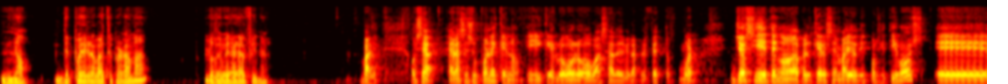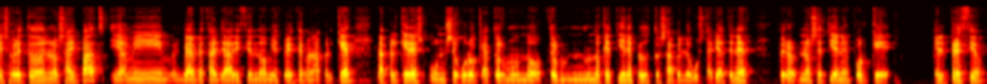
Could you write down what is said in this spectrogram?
no. Después de grabar este programa, lo develaré al final. Vale. O sea, ahora se supone que no y que luego lo vas a desvelar. Perfecto. Bueno, yo sí tengo Apple Care en varios dispositivos, eh, sobre todo en los iPads, y a mí voy a empezar ya diciendo mi experiencia con Apple Care. El Apple Care es un seguro que a todo el mundo, todo el mundo que tiene productos Apple le gustaría tener, pero no se tiene porque el precio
